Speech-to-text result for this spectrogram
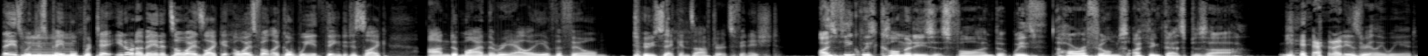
These were just Mm. people pretend. You know what I mean? It's always like, it always felt like a weird thing to just like undermine the reality of the film two seconds after it's finished. I think with comedies it's fine, but with horror films, I think that's bizarre. Yeah, that is really weird.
